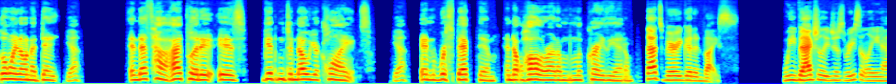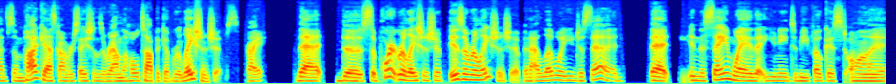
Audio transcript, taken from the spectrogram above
going on a date. Yeah. And that's how I put it is getting to know your clients. And respect them and don't holler at them and look crazy at them. That's very good advice. We've actually just recently had some podcast conversations around the whole topic of relationships, right? That the support relationship is a relationship. And I love what you just said that in the same way that you need to be focused on,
